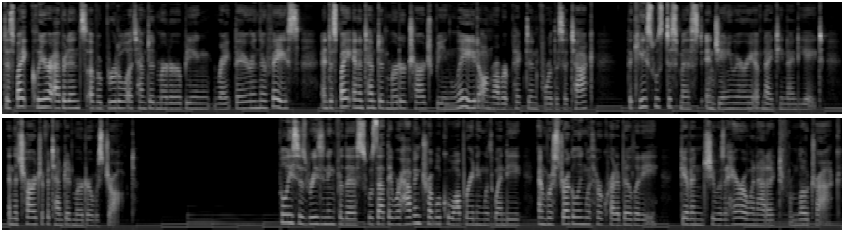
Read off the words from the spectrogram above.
Despite clear evidence of a brutal attempted murder being right there in their face, and despite an attempted murder charge being laid on Robert Pickton for this attack, the case was dismissed in January of 1998, and the charge of attempted murder was dropped. Police's reasoning for this was that they were having trouble cooperating with Wendy and were struggling with her credibility, given she was a heroin addict from Low Track.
